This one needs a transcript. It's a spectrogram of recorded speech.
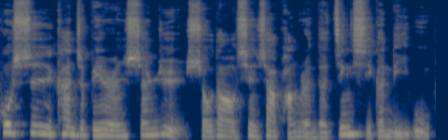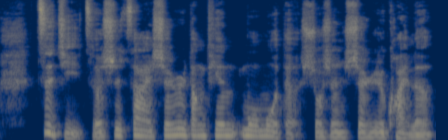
或是看着别人生日收到线下旁人的惊喜跟礼物，自己则是在生日当天默默的说声生日快乐。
